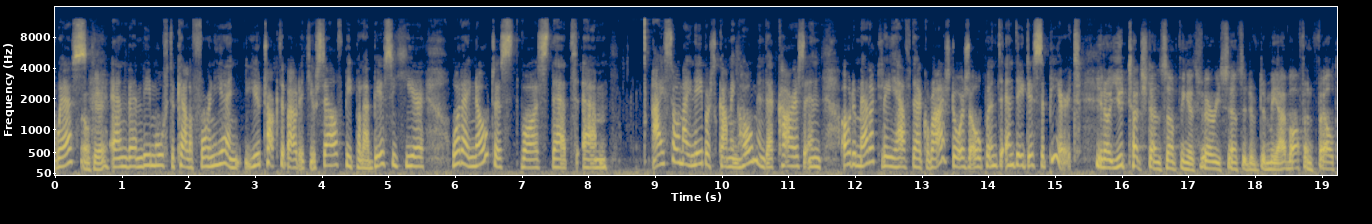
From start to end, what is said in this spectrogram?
US. Okay. And when we moved to California, and you talked about it yourself, people are busy here. What I noticed was that. Um, I saw my neighbors coming home in their cars and automatically have their garage doors opened and they disappeared. You know, you touched on something that's very sensitive to me. I've often felt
